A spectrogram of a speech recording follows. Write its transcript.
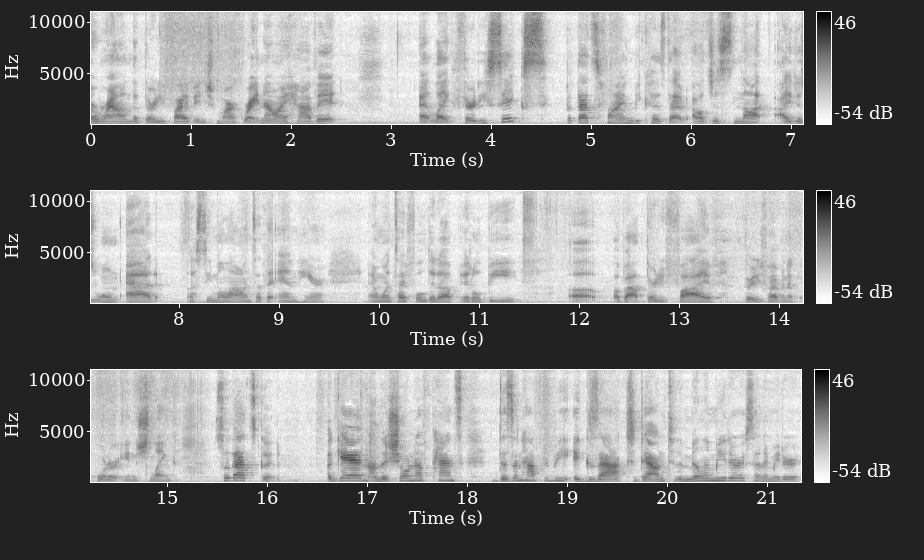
around the 35 inch mark. Right now I have it at like 36, but that's fine because that I'll just not, I just won't add a seam allowance at the end here. And once I fold it up, it'll be uh, about 35, 35 and a quarter inch length. So that's good. Again, on the Sho Nuff pants, doesn't have to be exact down to the millimeter, centimeter,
